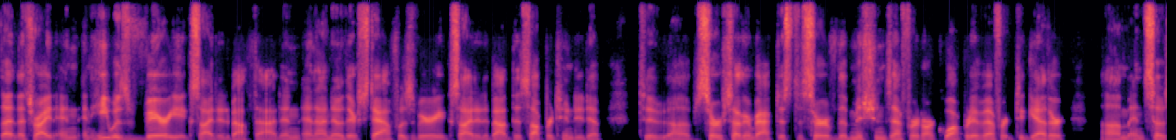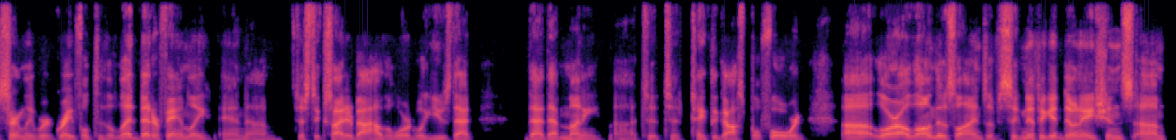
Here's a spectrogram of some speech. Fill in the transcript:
that, that's right and and he was very excited about that and and i know their staff was very excited about this opportunity to to uh, serve southern baptist to serve the missions effort our cooperative effort together um, and so certainly we're grateful to the ledbetter family and um, just excited about how the lord will use that that that money uh, to to take the gospel forward uh, laura along those lines of significant donations um,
